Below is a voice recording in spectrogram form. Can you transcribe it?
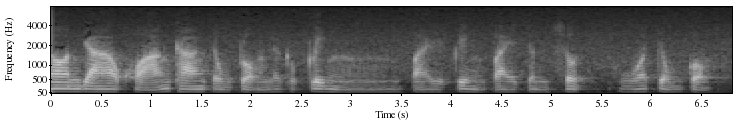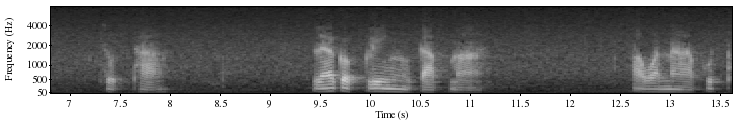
นอนยาวขวางทางจงกรมแล้วก็กลิ้งไปกลิ้งไปจนสุด หัวจงกรม สุดทาง แล้วก็กลิ้งกลับมา ภาวนาพุทโธ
